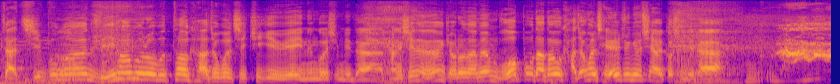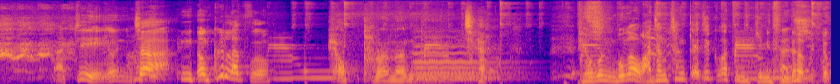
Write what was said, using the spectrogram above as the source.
자, 지붕은 위험으로부터 가족을 지키기 위해 있는 것입니다. 당신은 결혼하면 무엇보다도 가정을 제일 중요시할 것입니다. 맞지? 이건 자, 넌 큰일 났어. 벽 불안한데. 자, 벽은 뭐가 와장창 깨질 것 같은 느낌이 든다. 벽.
